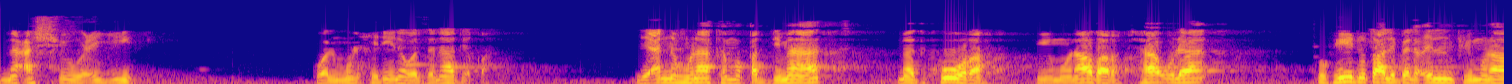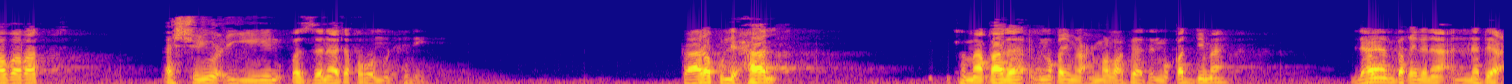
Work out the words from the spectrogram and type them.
مع الشيوعيين والملحدين والزنادقة. لأن هناك مقدمات مذكورة في مناظرة هؤلاء تفيد طالب العلم في مناظرة الشيوعيين والزنادقة والملحدين. فعلى كل حال كما قال ابن القيم رحمه الله في هذه المقدمة لا ينبغي لنا أن ندع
